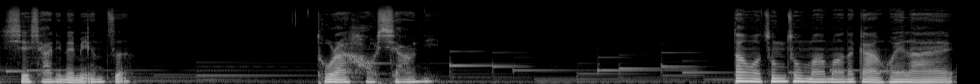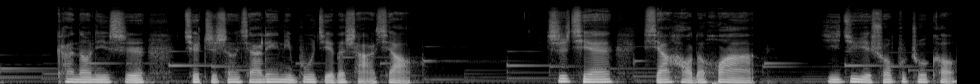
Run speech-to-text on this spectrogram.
写下你的名字。突然好想你。当我匆匆忙忙的赶回来，看到你时，却只剩下令你不解的傻笑。之前想好的话，一句也说不出口。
